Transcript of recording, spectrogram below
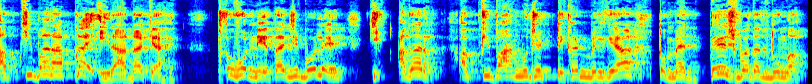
अब की बार आपका इरादा क्या है? तो वो नेताजी बोले कि, अगर अब की बार मुझे टिकट मिल गया तो मैं देश बदल दूँगा।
